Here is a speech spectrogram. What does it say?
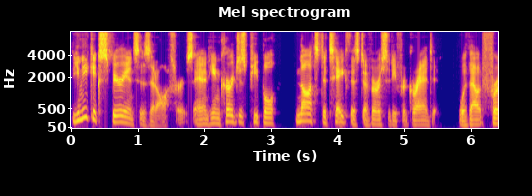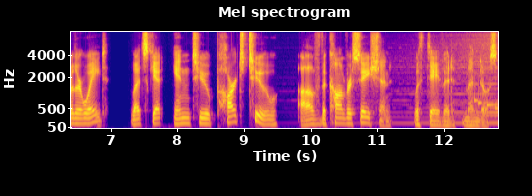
the unique experiences it offers. And he encourages people not to take this diversity for granted. Without further wait, let's get into part two of the conversation with David Mendoza.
